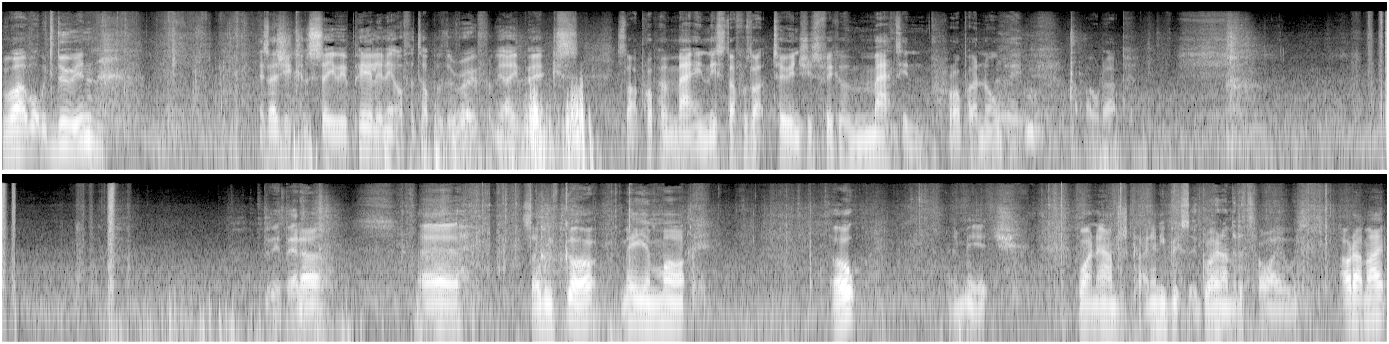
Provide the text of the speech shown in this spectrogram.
Right, what we're doing is, as you can see, we're peeling it off the top of the roof from the apex. It's like proper matting. This stuff was like two inches thick of matting, proper naughty. Hold up. A bit better. Uh, so we've got me and Mark. Oh, and Mitch. Right now, I'm just cutting any bits that are growing under the tiles. Hold up, mate.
